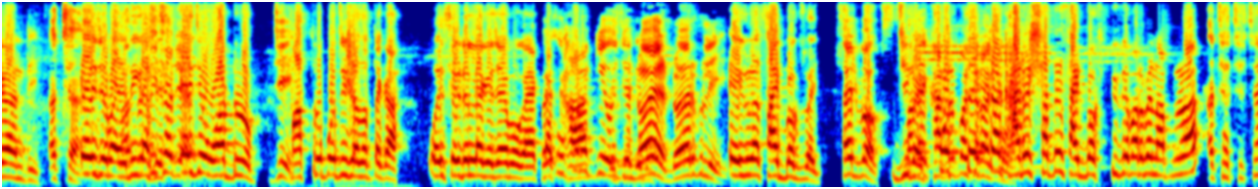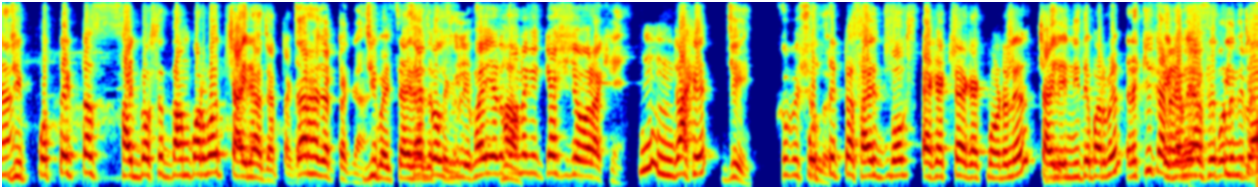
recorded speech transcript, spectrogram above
গ্যারান্টি আচ্ছা। এই যে ভাই মাত্র এদিকে আছে এই যে ওয়ার্ড্রোপ মাত্র পঁচিশ হাজার টাকা। ওই সাইডের লাগে যাব একটা ভাই, খাট কি ওই যে ডয়ার ডয়ার গুলি? এইগুলা সাইড বক্স ভাই। সাইড বক্স জি ভাই খাটের পাশে প্রত্যেকটা খাটের সাথে সাইড বক্স দিতে পারবেন আপনারা। আচ্ছা আচ্ছা আচ্ছা। জি প্রত্যেকটা সাইড বক্সের দাম পড়বে চার হাজার টাকা। চার হাজার টাকা। জি ভাই চার সাইড হাজার বক্স গুলি। ভাই এটা তো হ্যাঁ। অনেকে ক্যাশ হিসেবে রাখে? হুম রাখে। জি। খুবই প্রত্যেকটা সাইজ বক্স এক একটা এক এক মডেলের চাইলে নিতে পারবেন। এটা কি এখানে আছে তিনটা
